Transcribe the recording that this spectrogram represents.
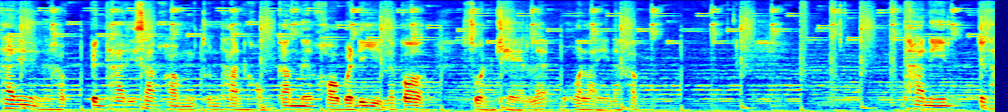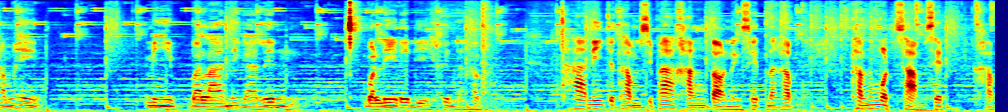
ท่าที่หนึ่งนะครับ เป็นท่าที่สร้างความทนทานของกล้ามเนื้อคอบอดี้แล้วก็ส่วนแขนและหัวไหล่นะครับ ท่านี้จะทำให้มีบาลานซ์ในการเล่นวอลเลย์ได้ดีขึ้นนะครับ ท่านี้จะทำ15 ครั้งต่อ 1 เซตนะครับทำทั้งหมด 3 เซตครับ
